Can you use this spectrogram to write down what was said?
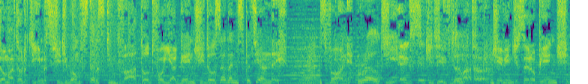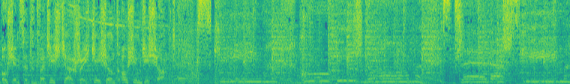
Domator Team z siedzibą w Starskim 2 to twoi agenci do zadań specjalnych. Dzwoń Realty Executive Domator 905 820 60 80. Z kim kupisz dom? Sprzedaż z kim?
